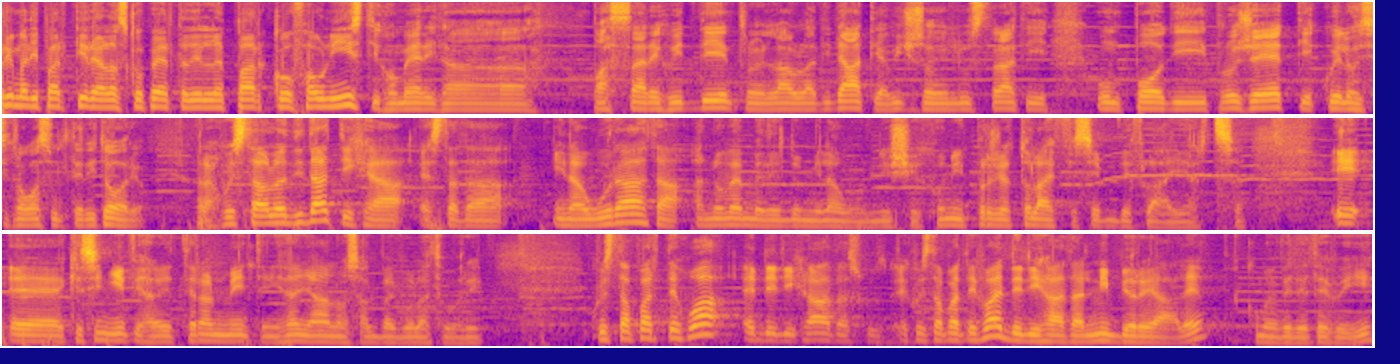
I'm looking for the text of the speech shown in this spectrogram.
Prima di partire alla scoperta del parco faunistico merita passare qui dentro nell'aula didattica, qui ci sono illustrati un po' di progetti e quello che si trova sul territorio. Allora, quest'aula didattica è stata inaugurata a novembre del 2011 con il progetto Life Save the Flyers e eh, che significa letteralmente in italiano salva i volatori. Questa parte, qua è dedicata, scusa, questa parte qua è dedicata al nibbio reale, come vedete qui,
